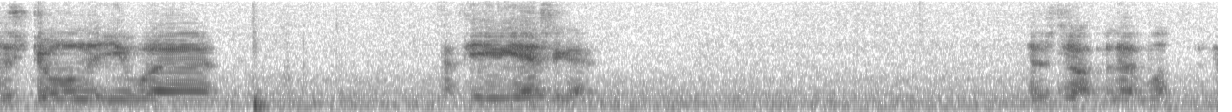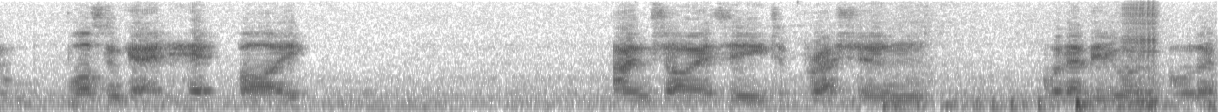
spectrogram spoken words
the Sean that you were a few years ago. It's not that wa- wasn't getting hit by anxiety, depression, whatever you want to call it,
